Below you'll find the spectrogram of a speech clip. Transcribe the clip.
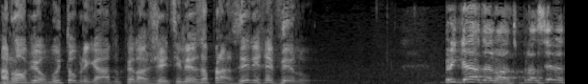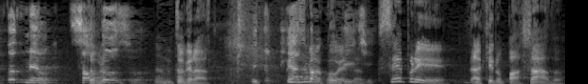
Arnóbio, muito obrigado pela gentileza, prazer em revê-lo. Obrigado, Heródoto. Prazer é todo meu. Saudoso. Muito, grato. Muito obrigado uma coisa, convite. sempre aqui no passado,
